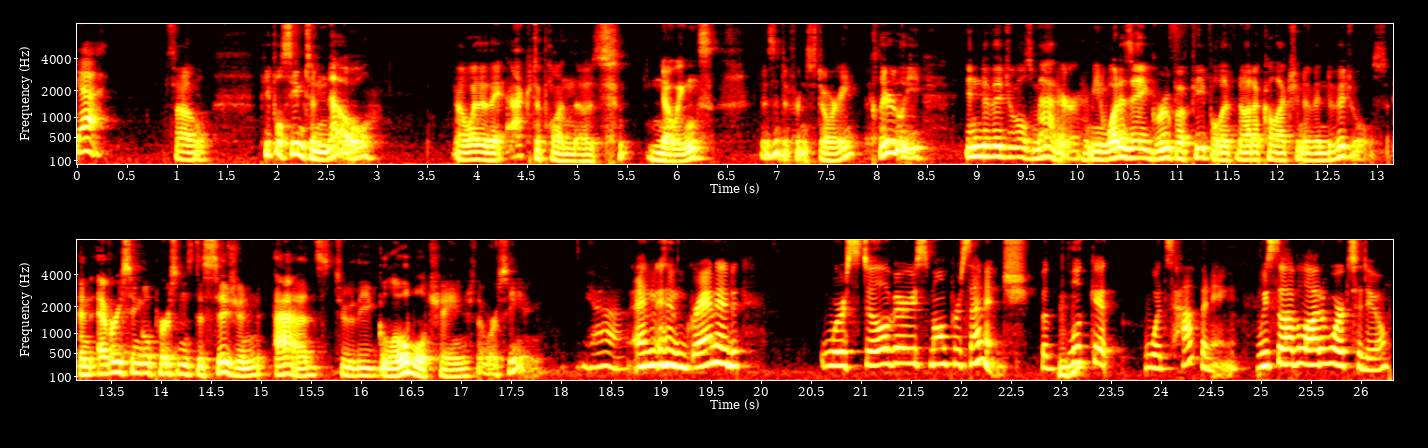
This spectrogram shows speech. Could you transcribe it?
Yeah, So people seem to know. Now, whether they act upon those knowings is a different story. Clearly, individuals matter. I mean, what is a group of people if not a collection of individuals? And every single person's decision adds to the global change that we're seeing. Yeah, and, and granted, we're still a very small percentage, but look at what's happening. We still have a lot of work to do,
